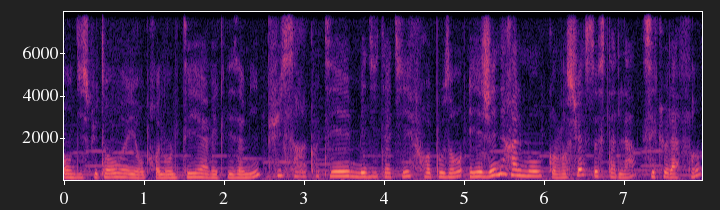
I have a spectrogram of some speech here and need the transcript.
en discutant et en prenant le thé avec des amis. Puis ça un côté méditatif, reposant et généralement quand j'en suis à ce stade-là, c'est que la fin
